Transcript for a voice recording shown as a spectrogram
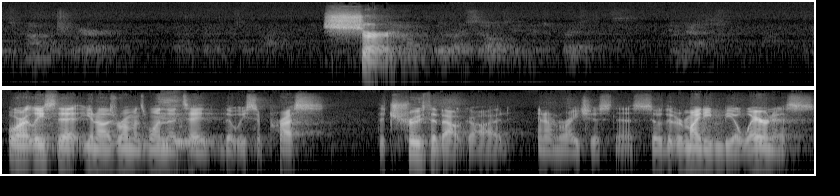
is not aware of the presence of God. Sure. We don't put ourselves in His presence in that. Or at least that, you know, as Romans 1 would say, that we suppress the truth about God and unrighteousness. So that there might even be awareness.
